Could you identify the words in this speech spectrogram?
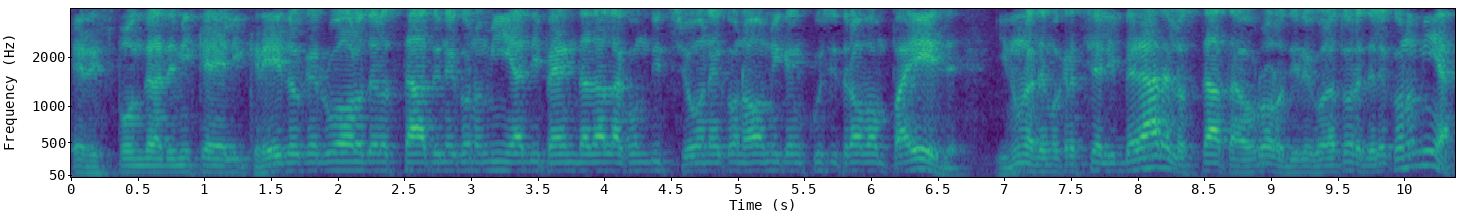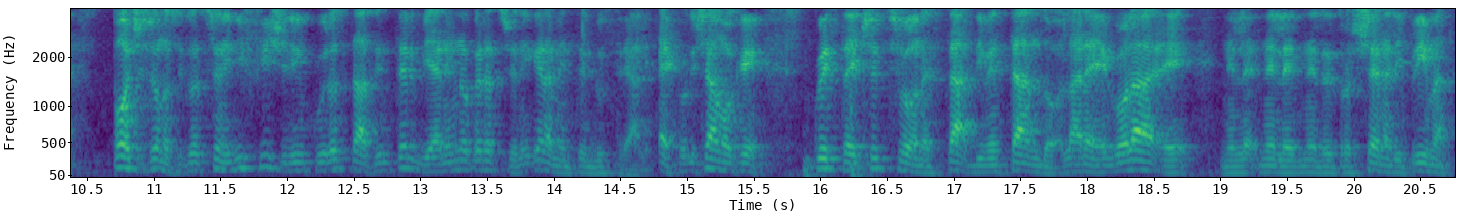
E risponde la De Micheli, credo che il ruolo dello Stato in economia dipenda dalla condizione economica in cui si trova un paese. In una democrazia liberale lo Stato ha un ruolo di regolatore dell'economia, poi ci sono situazioni difficili in cui lo Stato interviene in operazioni chiaramente industriali. Ecco, diciamo che questa eccezione sta diventando la regola e nel, nel, nel retroscena di prima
